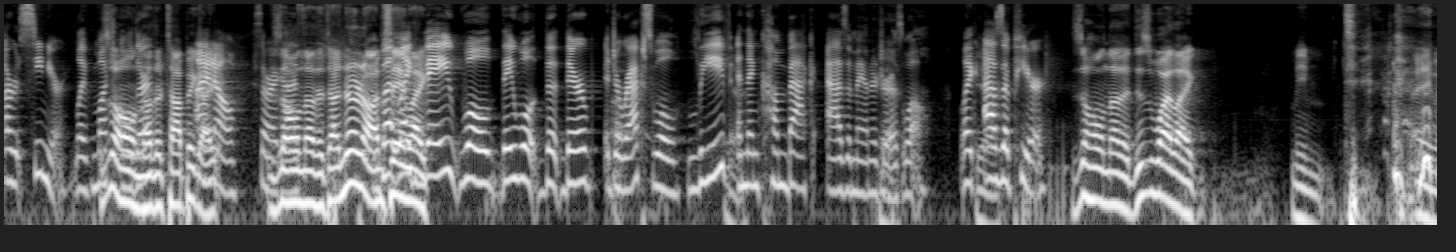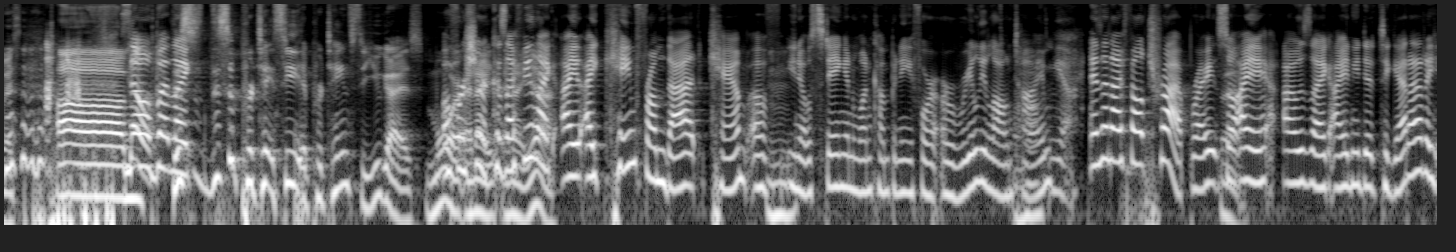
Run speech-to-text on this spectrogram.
are senior, like much this is a whole older. nother topic. I, know. Sorry, this is a whole guys. nother time. No, no, no. I'm but saying like, like, they will, they will, the, their uh, directs will leave Yeah. and then come back as a manager Yeah. as well, like Yeah. as a peer. this is a whole nother. This is why like, I mean, Anyways, um, No, but, like- this is pertain. See, it pertains to you guys more. Oh, for and sure. Because I, and feel yeah. like I, I came from that camp of, Mm-hmm. you know, staying in one company for a really long Uh-huh. time. Yeah. And then I felt trapped, right? So I I was like, I needed to get out of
